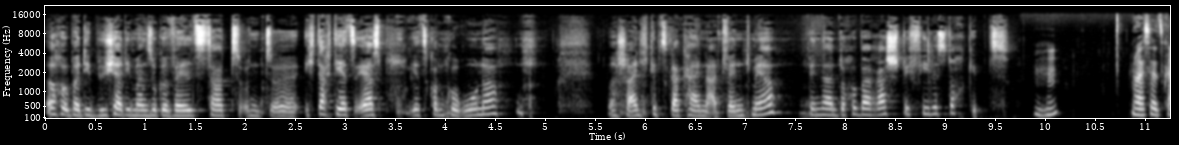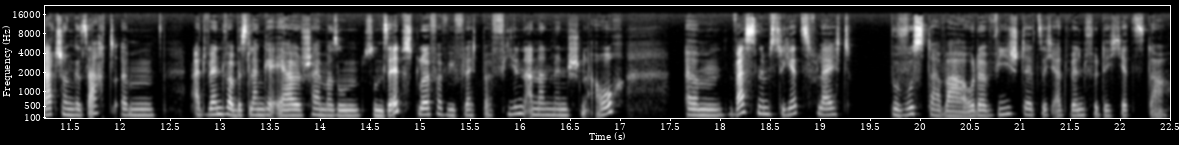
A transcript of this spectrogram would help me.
auch über die Bücher, die man so gewälzt hat. Und äh, ich dachte jetzt erst, jetzt kommt Corona. Wahrscheinlich gibt es gar keinen Advent mehr. Bin dann doch überrascht, wie viel es doch gibt. Mhm. Du hast jetzt gerade schon gesagt, ähm, Advent war bislang eher scheinbar so ein, so ein Selbstläufer, wie vielleicht bei vielen anderen Menschen auch. Ähm, was nimmst du jetzt vielleicht bewusster wahr oder wie stellt sich Advent für dich jetzt dar?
